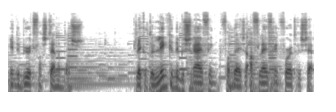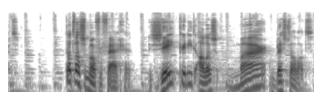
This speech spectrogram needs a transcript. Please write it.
in de buurt van Stellenbosch. Klik op de link in de beschrijving van deze aflevering voor het recept. Dat was hem over vijgen. Zeker niet alles, maar best wel wat.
